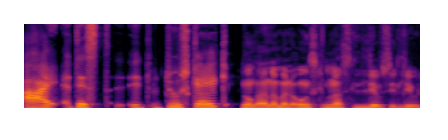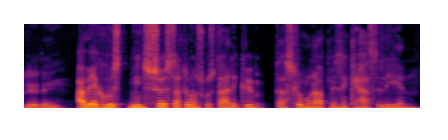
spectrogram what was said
Ej, det, du skal ikke... Nogle gange, når man er ung, skal man også leve sit liv lidt, ikke? Jamen, jeg kan huske, min søster, da hun skulle starte i gym, der slog hun op med sin kæreste lige inden.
